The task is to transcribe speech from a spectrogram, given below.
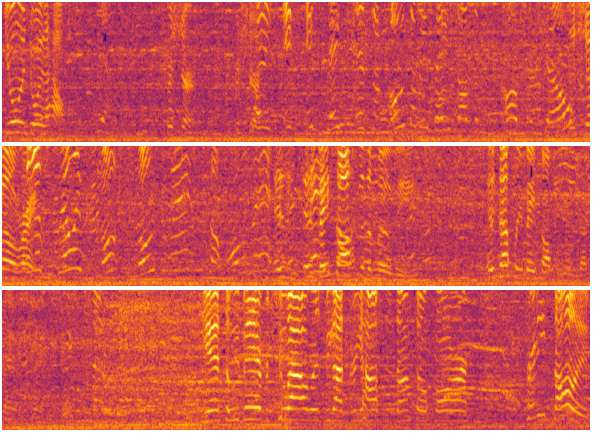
you'll enjoy the house Yeah. for sure, sure. It's, it's, it's based, it's supposed to be based off the, of the show. The show, right, it's really, mo- most of it, to all of it. it, is is is based off of the movies. It's definitely based off of the movies, I think. Yeah, so we've been here for two hours. We got three houses done so far. Pretty solid.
